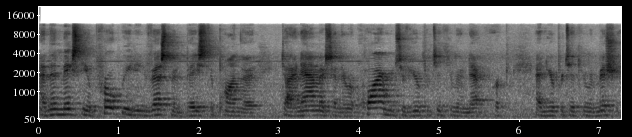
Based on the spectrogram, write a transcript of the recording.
and then makes the appropriate investment based upon the dynamics and the requirements of your particular network and your particular mission.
